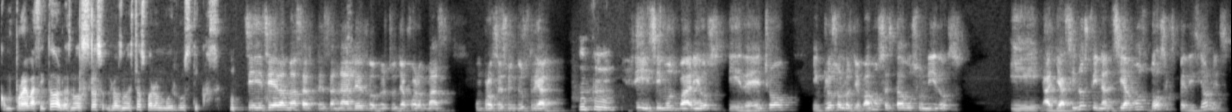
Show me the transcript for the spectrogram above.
con pruebas y todo, los nuestros, los nuestros fueron muy rústicos. Sí, sí, eran más artesanales, los nuestros ya fueron más un proceso industrial. Sí, hicimos varios y de hecho incluso los llevamos a Estados Unidos y allá sí nos financiamos dos expediciones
